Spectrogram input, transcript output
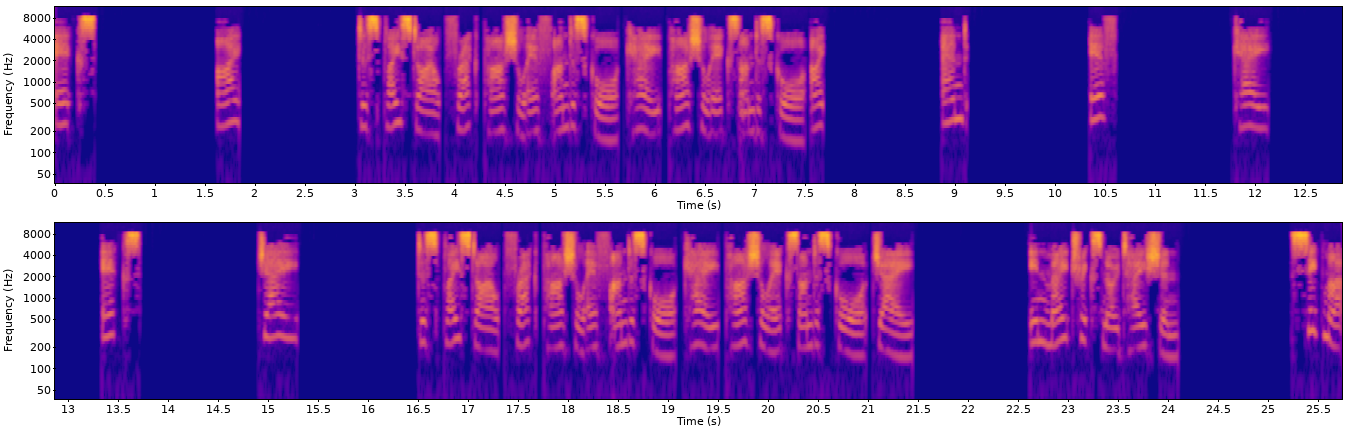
x i display style frac partial f underscore k partial x underscore i and f k x j display style frac partial f underscore k partial x underscore j. In matrix notation sigma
